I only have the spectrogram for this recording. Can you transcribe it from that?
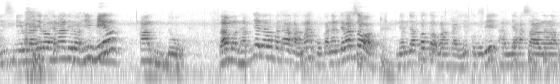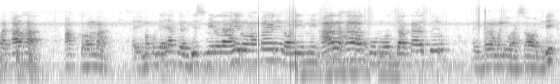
Bismillahirrahmanirrahim. Hamdu. Lamun hamzah nalapat alha mah bukan hamzah wasol. Ini hamzah koto maka ieu kudu di hamzah asal nalapat alha. Akroma Saya mah kudu ayakeun Bismillahirrahmanirrahim alhaakumut diwasol. Jadi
